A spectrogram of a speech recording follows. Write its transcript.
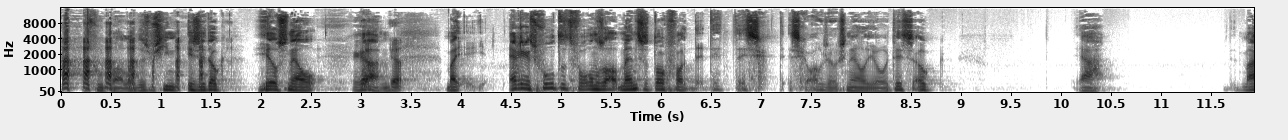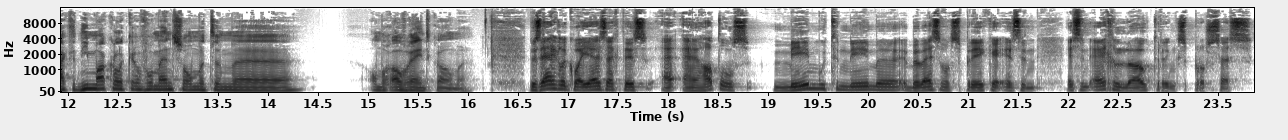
voetballen. Dus misschien is het ook heel snel gegaan. Ja, ja. Maar ergens voelt het voor onze mensen toch van, dit, dit, is, dit is gewoon zo snel, joh. Het is ook, ja, het maakt het niet makkelijker voor mensen om het hem, uh, om er overheen te komen. Dus eigenlijk wat jij zegt is, hij, hij, had ons mee moeten nemen, bij wijze van spreken, in zijn, in zijn eigen louteringsproces.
